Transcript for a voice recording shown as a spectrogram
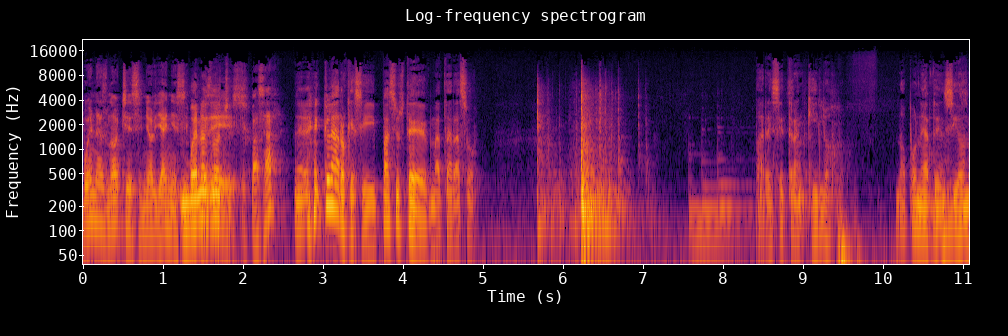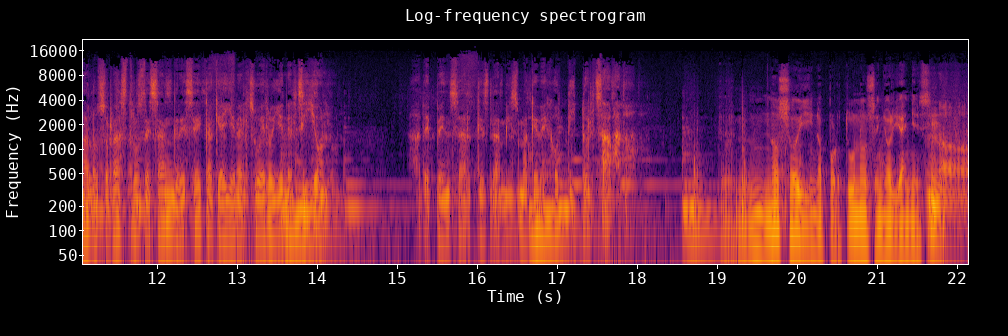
Buenas noches, señor Yáñez. Buenas ¿Puede noches. ¿Pasar? Eh, claro que sí. Pase usted, Matarazo. Parece tranquilo. No pone atención a los rastros de sangre seca que hay en el suelo y en el sillón. Ha de pensar que es la misma que dejó Tito el sábado. No soy inoportuno, señor Yáñez. No,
